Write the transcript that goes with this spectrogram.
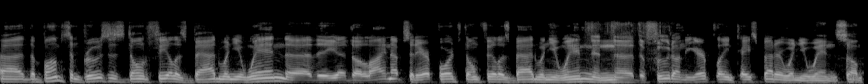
uh, the bumps and bruises don't feel as bad when you win. Uh, the the lineups at airports don't feel as bad when you win, and uh, the food on the airplane tastes better when you win. So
